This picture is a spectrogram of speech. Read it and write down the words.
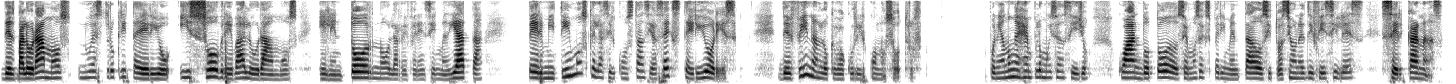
desvaloramos nuestro criterio y sobrevaloramos el entorno, la referencia inmediata. Permitimos que las circunstancias exteriores definan lo que va a ocurrir con nosotros. Poniendo un ejemplo muy sencillo, cuando todos hemos experimentado situaciones difíciles, cercanas,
